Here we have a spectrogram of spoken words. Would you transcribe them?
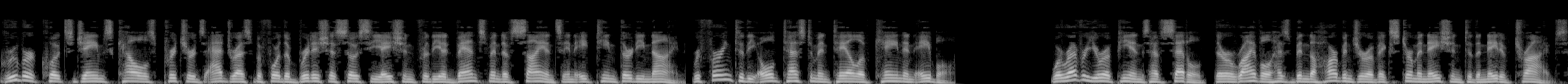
Gruber quotes James Cowles Prichard's address before the British Association for the Advancement of Science in 1839, referring to the Old Testament tale of Cain and Abel. Wherever Europeans have settled, their arrival has been the harbinger of extermination to the native tribes.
